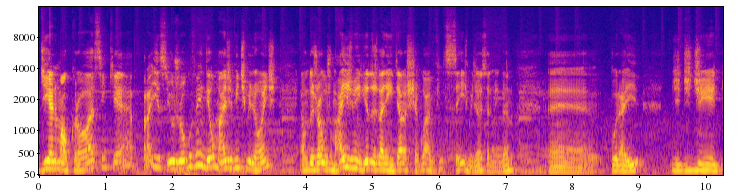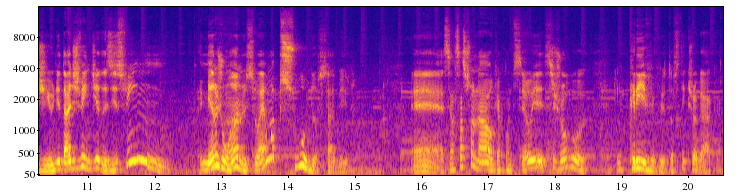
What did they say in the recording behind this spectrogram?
de Animal Crossing, que é pra isso. E o jogo vendeu mais de 20 milhões. É um dos jogos mais vendidos da Nintendo. Chegou a 26 milhões, se não me engano. é, por aí. De, de, de- de unidades vendidas. Isso em, em menos de um ano. Isso é um absurdo, sabe? É sensacional o que aconteceu. E esse jogo. Incrível, Vitor. Você tem que jogar, cara.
